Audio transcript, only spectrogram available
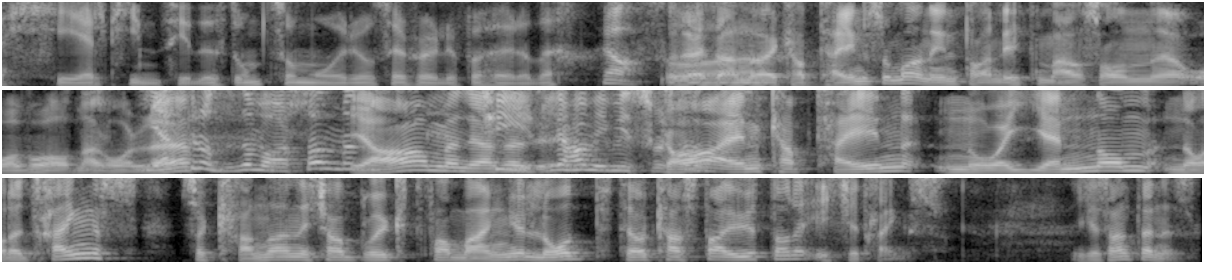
er helt hinsides dumt, så må du jo selvfølgelig få høre det. Ja. Så det er den så må som han inntar en litt mer sånn overordna rolle. Jeg trodde det var sånn, men, Ja, men det, altså, tydelig har vi misforstått. Skal en kaptein nå igjennom når det trengs, så kan han ikke ha brukt for mange lodd til å kaste ut når det ikke trengs. Ikke sant, Dennis?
